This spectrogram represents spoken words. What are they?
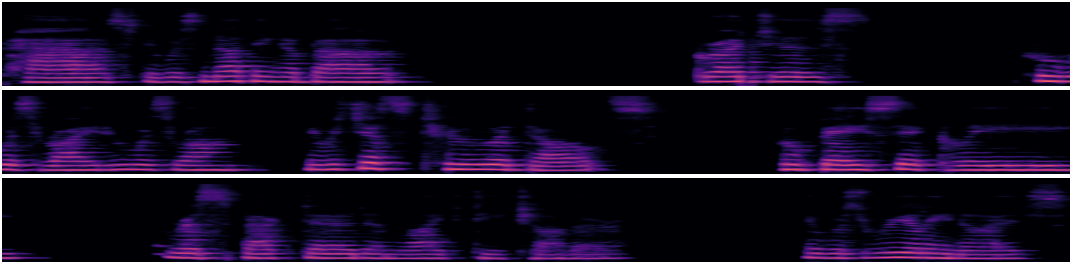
past, it was nothing about grudges, who was right, who was wrong. It was just two adults who basically respected and liked each other. It was really nice.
